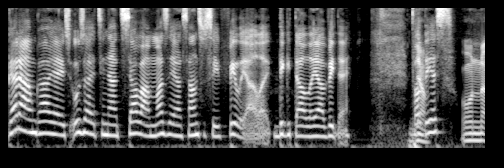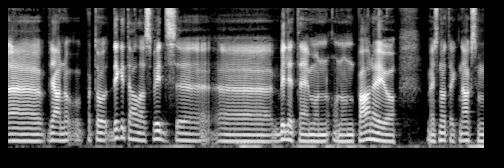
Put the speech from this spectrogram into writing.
garām gājējus uzaicināt savā mazajā Sansusī filiālē, digitālajā vidē. Paldies! Jā, un, uh, jā, nu, par to digitālās vidas uh, biļetēm un, un, un pārējo uh, Mēs noteikti nāksim,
